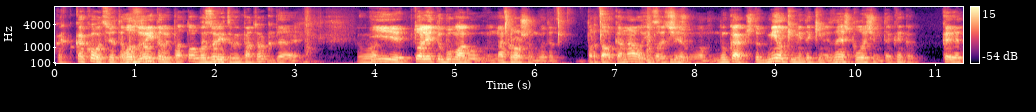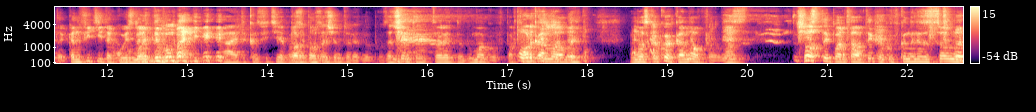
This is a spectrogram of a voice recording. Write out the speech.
как- Какого цвета? лазуритовый поток. Лазуритовый поток. Да. Вот. И туалетную бумагу накрошим в этот портал канал и Зачем? вам. Ну как, чтобы мелкими такими, знаешь, клочьями, так как это, конфетти такой из бумаги? туалетной бумаги. А, это конфетти. Я просто зачем туалетную, зачем ты туалетную бумагу в портал Портишь. Канал? У нас какой канал-то? У нас чистый портал, ты как в канализационный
